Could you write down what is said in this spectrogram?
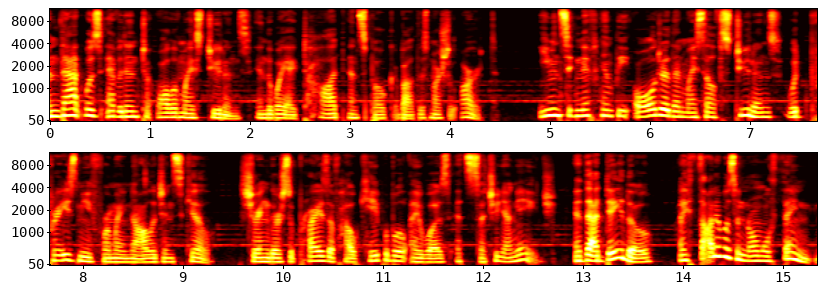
And that was evident to all of my students in the way I taught and spoke about this martial art. Even significantly older than myself students would praise me for my knowledge and skill, sharing their surprise of how capable I was at such a young age. At that day though, I thought it was a normal thing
